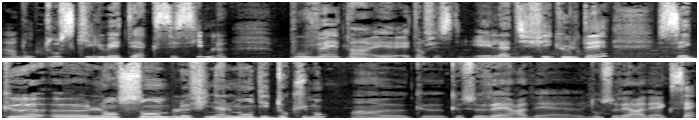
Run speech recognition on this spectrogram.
Hein, donc tout ce qui lui était accessible pouvait être, infesté. Et la difficulté, c'est que euh, l'ensemble finalement des documents hein, euh, que, que, ce verre avait, dont ce verre avait accès,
